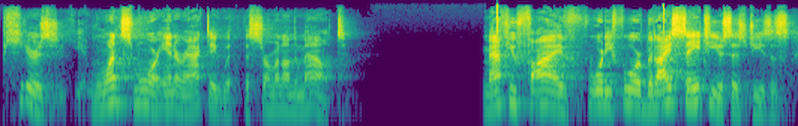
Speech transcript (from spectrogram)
Peter's once more interacting with the Sermon on the Mount. Matthew 5 44, but I say to you, says Jesus,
